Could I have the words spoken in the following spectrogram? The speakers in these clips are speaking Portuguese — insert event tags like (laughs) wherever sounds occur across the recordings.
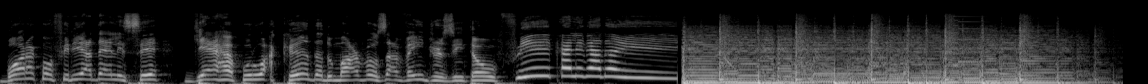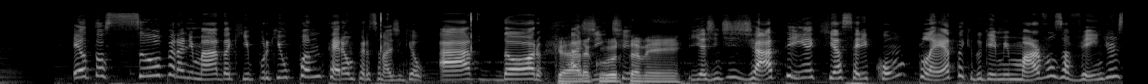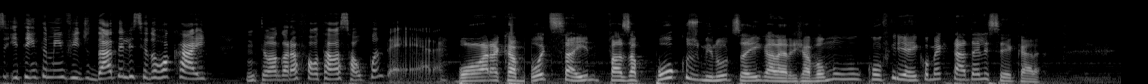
bora conferir a DLC Guerra por Wakanda do Marvel's Avengers, então fica ligado aí! Eu tô super animada aqui porque o Pantera é um personagem que eu adoro. Cara, a gente... curto também. E a gente já tem aqui a série completa aqui do game Marvel's Avengers e tem também vídeo da DLC do Hawkeye. Então agora faltava só o Pantera. Bora, acabou de sair faz há poucos minutos aí, galera. Já vamos conferir aí como é que tá a DLC, cara.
